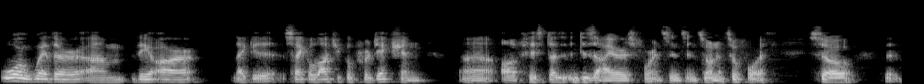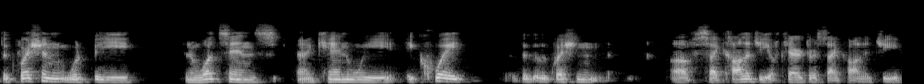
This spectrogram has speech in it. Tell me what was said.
or whether um, they are like a psychological projection uh, of his de- desires, for instance, and so on and so forth. So the, the question would be, in what sense uh, can we equate the, the, question of psychology, of character psychology,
